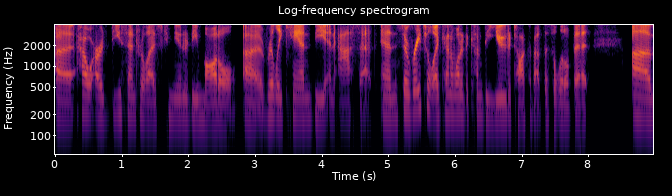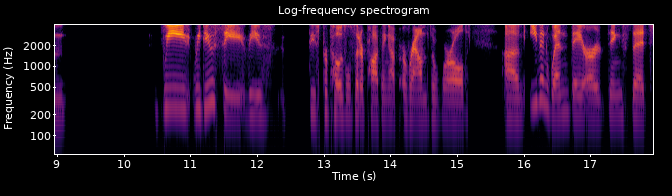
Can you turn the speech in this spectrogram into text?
uh, how our decentralized community model uh, really can be an asset. And so, Rachel, I kind of wanted to come to you to talk about this a little bit. Um, we we do see these these proposals that are popping up around the world, um, even when they are things that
